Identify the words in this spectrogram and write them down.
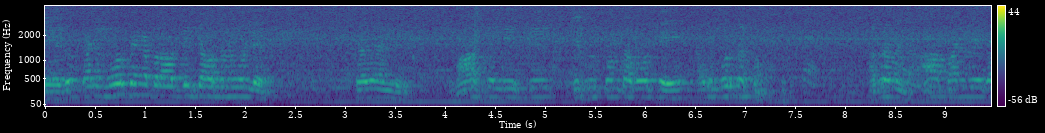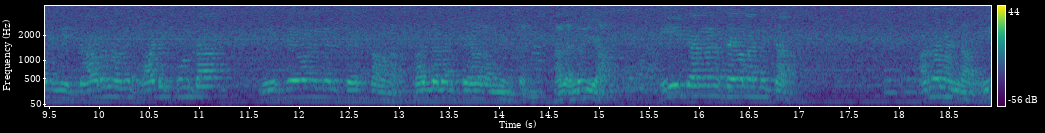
లేదు కానీ మూర్ఖంగా ప్రవర్తించే అవసరం కూడా లేదు. చదవండి. మాస్కులు తీసుకు తిప్పుకుంటా పోతే అది మూర్ఖత్వం. అర్థమైంది? ఆ పని చేయక మీ జాగ్రత్తలను పాటించుకుంటా మీ సేవలు మీరు చేస్తా ఉన్నారు. ప్రజలకు సేవలు అందించండి. అలా ఈ టైంలో సేవలు అందించాలి అర్థమైందా? ఈ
